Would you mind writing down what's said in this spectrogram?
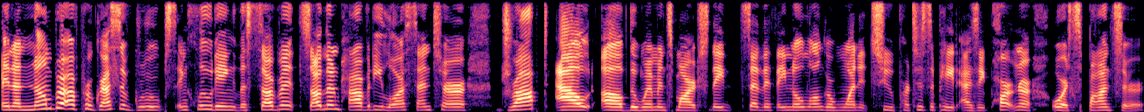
and a number of progressive groups, including the Southern, Southern Poverty Law Center, dropped out of the Women's March. They said that they no longer wanted to participate as a partner or a sponsor.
